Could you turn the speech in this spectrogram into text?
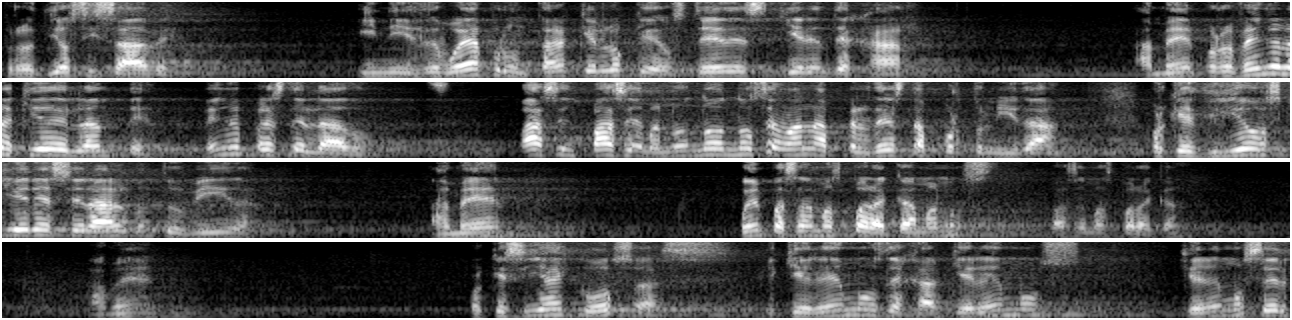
Pero Dios sí sabe. Y ni les voy a preguntar qué es lo que ustedes quieren dejar. Amén. Pero vengan aquí adelante. Vengan para este lado. Pasen, pasen, hermano. No, no se van a perder esta oportunidad. Porque Dios quiere hacer algo en tu vida. Amén. ¿Pueden pasar más para acá, hermanos? Pasen más para acá. Amén. Porque si hay cosas que queremos dejar, queremos, queremos ser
